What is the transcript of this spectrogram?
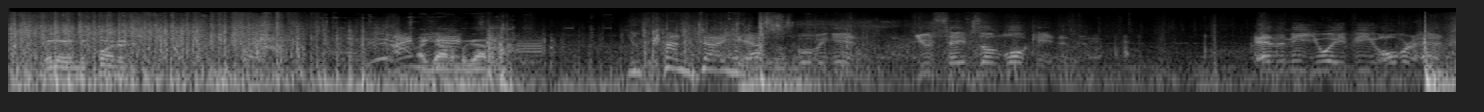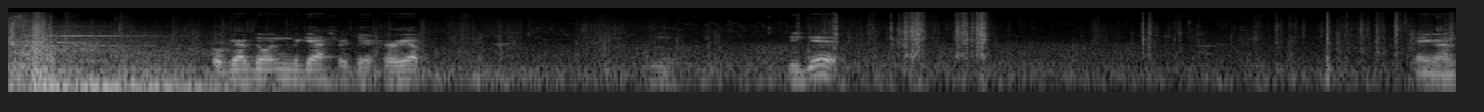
Right there in the corner. I got him, I got him. You can't die yet. Gas is moving in. New safe zone located. Enemy UAV overhead. Go grab the one in the gas right there. Hurry up. You, you get. Hang on.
